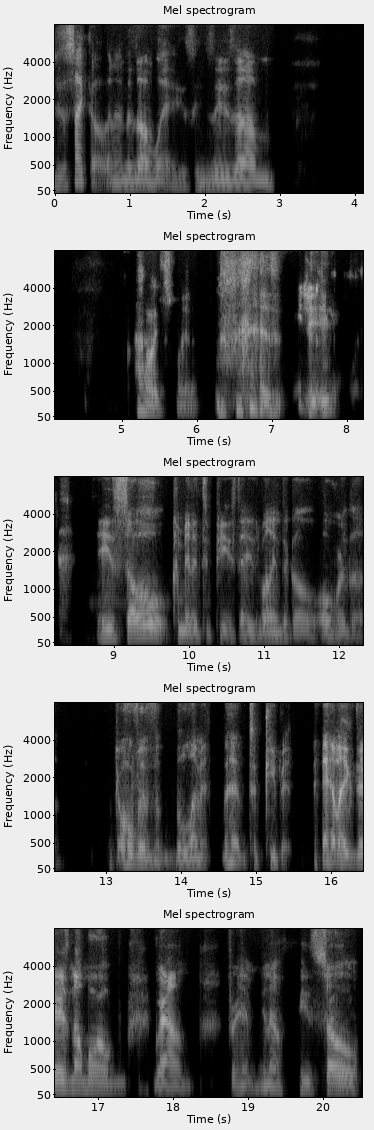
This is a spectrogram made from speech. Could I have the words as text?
he's a psycho and in his own way. He's he's he's um how do I explain it? he- he- he's so committed to peace that he's willing to go over the over the, the limit to keep it. like there's no moral ground for him, you know. He's so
